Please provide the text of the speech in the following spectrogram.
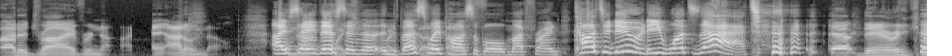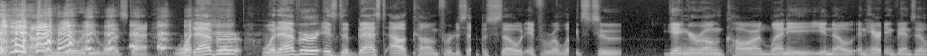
how to drive or not. I, I don't know. I say this in the in the best way possible, my friend. Continuity, what's that? yeah, there we go. Continuity, what's that? Whatever, whatever is the best outcome for this episode, if it relates to getting her own car and Leni, you know, inheriting Vanzilla,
